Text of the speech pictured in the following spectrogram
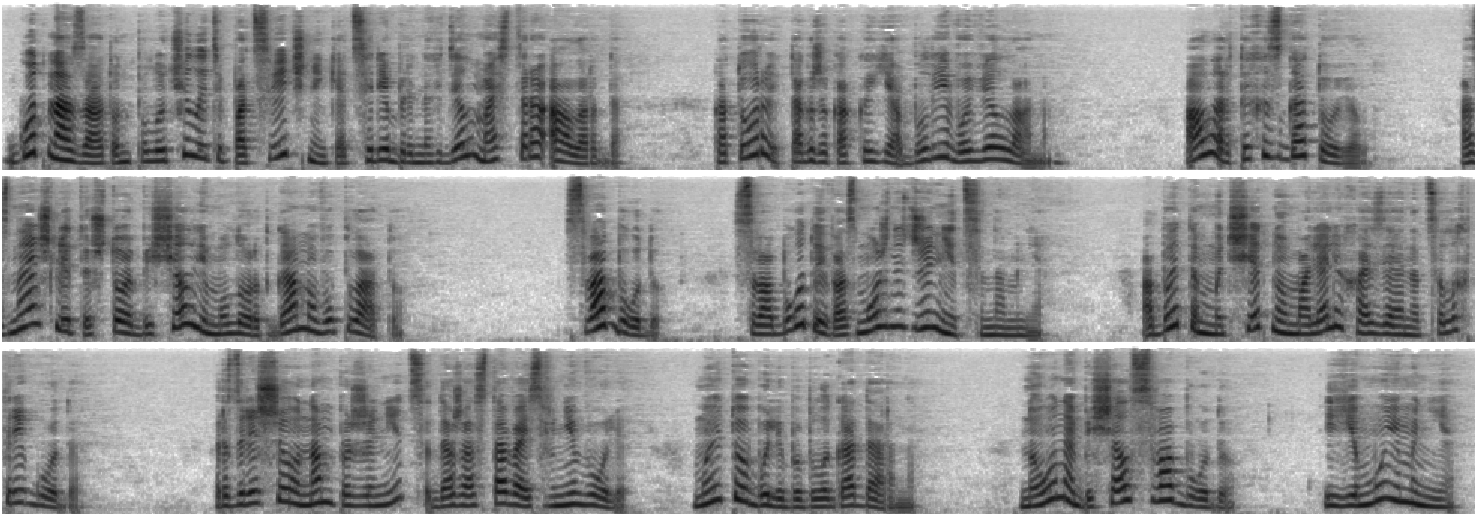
Год назад он получил эти подсвечники от серебряных дел мастера Алларда, который, так же, как и я, был его вилланом. Аллард их изготовил. А знаешь ли ты, что обещал ему лорд Гамма в уплату? Свободу. Свободу и возможность жениться на мне. Об этом мы тщетно умоляли хозяина целых три года. Разрешил нам пожениться, даже оставаясь в неволе, мы и то были бы благодарны. Но он обещал свободу. И ему, и мне –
